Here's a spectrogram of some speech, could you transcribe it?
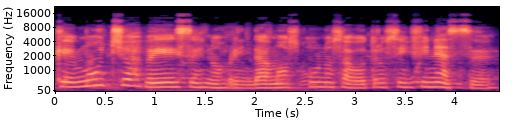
que muchas veces nos brindamos unos a otros sin finesse.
